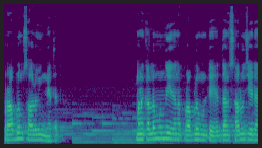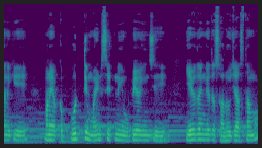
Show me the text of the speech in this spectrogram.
Problem solving method. మన కళ్ళ ముందు ఏదైనా ప్రాబ్లం ఉంటే దాన్ని సాల్వ్ చేయడానికి మన యొక్క పూర్తి మైండ్ సెట్ని ఉపయోగించి ఏ విధంగా అయితే సాల్వ్ చేస్తామో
